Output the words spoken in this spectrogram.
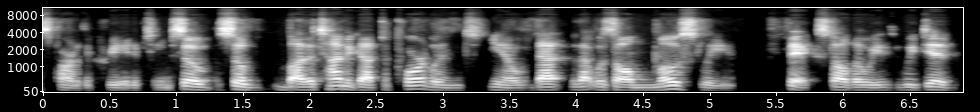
as part of the creative team. So so by the time it got to Portland, you know that that was all mostly fixed. Although we we did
